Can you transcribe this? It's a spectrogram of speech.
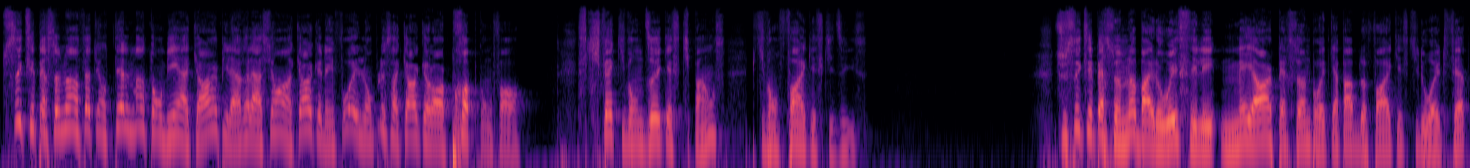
Tu sais que ces personnes-là, en fait, ils ont tellement ton bien à cœur, puis la relation en cœur, que des fois, ils l'ont plus à cœur que leur propre confort. Ce qui fait qu'ils vont te dire qu'est-ce qu'ils pensent, puis qu'ils vont faire qu'est-ce qu'ils disent. Tu sais que ces personnes-là, by the way, c'est les meilleures personnes pour être capable de faire qu'est-ce qui doit être fait,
